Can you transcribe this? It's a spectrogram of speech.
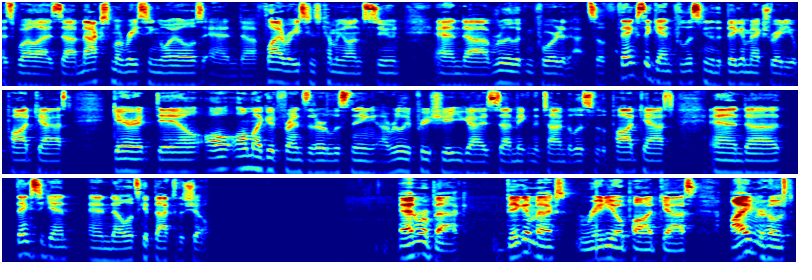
as well as uh, Maxima Racing Oils and uh, Fly Racing is coming on soon, and uh, really looking forward to that. So thanks again for listening to the Big MX Radio podcast. Garrett, Dale, all, all my good friends that are listening, I really appreciate you guys uh, making the time to listen to the podcast. And uh, thanks again, and uh, let's get back to the show. And we're back. Big MX Radio Podcast. I am your host,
